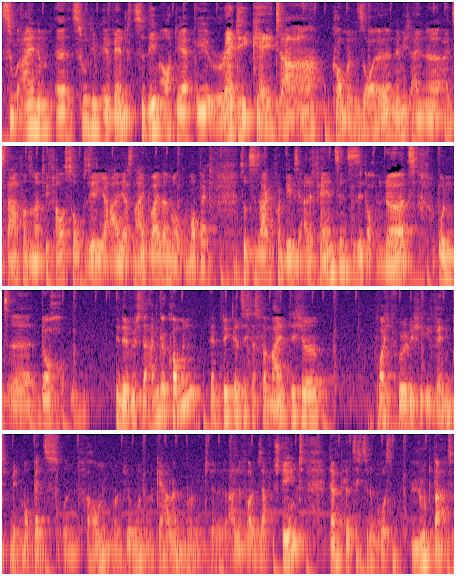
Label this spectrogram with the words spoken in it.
Zu einem, äh, zu dem Event, zu dem auch der Eradicator kommen soll, nämlich eine, ein Star von so einer TV-Soap-Serie alias Knight Rider, nur auf Moped, sozusagen, von dem sie alle Fans sind. Sie sind auch Nerds und äh, doch in der Wüste angekommen, entwickelt sich das vermeintliche feuchtfröhliche Event mit Mopeds und Frauen und Jungen und Kerlen und äh, alle vor dem Saft stehend, dann plötzlich zu einem großen Blutbad.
